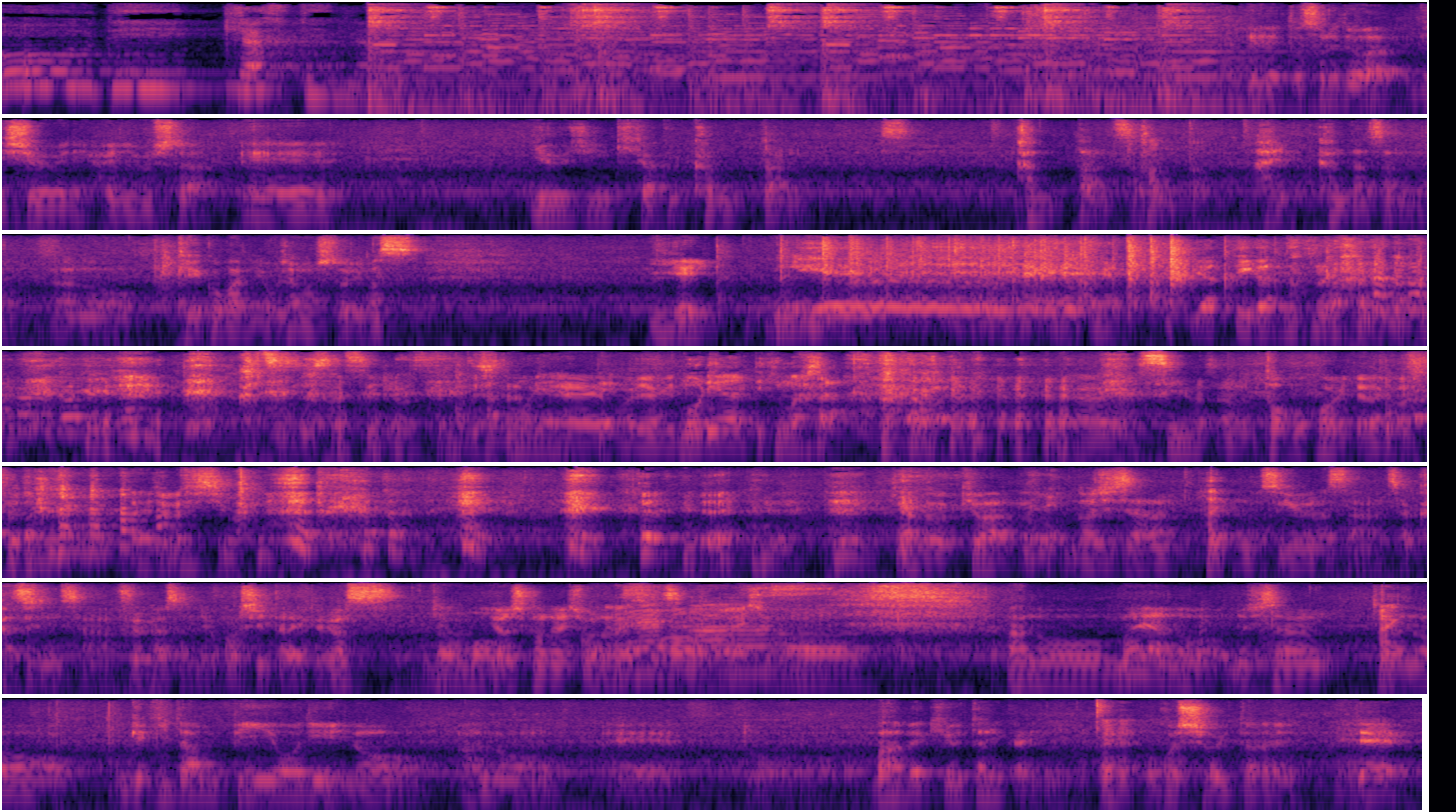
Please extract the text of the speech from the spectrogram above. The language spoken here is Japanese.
POD キャスティングえー、とそれでは2週目に入りました、えー友人企画カンタンカンタンさん。カンタン。はいカンタンさんのあの稽古場にお邪魔しております。イエイ。イエーイやっていいかったんだ滑舌さすいませんでした盛り上がって、えー盛り上がってきました。なんかんの徒歩歩みたいな顔してる大丈夫でしょうかあの今日はあの野地さん、はい。あの杉村さん、それから勝人さん、古川さんにお越しいただいております。どうも。よろしくお願いします。お願いします。あの前あの野地さん、はい。あの劇団 POD のあのえーバーベキュー大会にええ。お越しをいただいて、え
